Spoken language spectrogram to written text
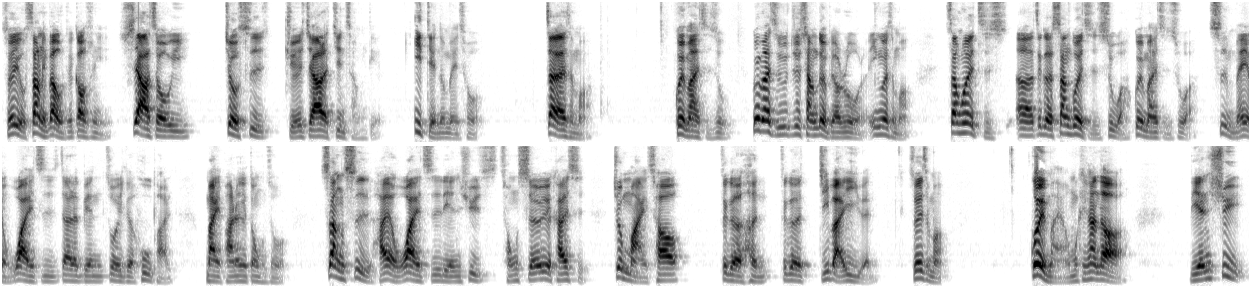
所以我上礼拜我就告诉你，下周一就是绝佳的进场点。一点都没错，再来什么？贵买指数，贵买指数就相对比较弱了，因为什么？上柜指呃这个上柜指数啊，贵买指数啊是没有外资在那边做一个护盘买盘的一个动作，上市还有外资连续从十二月开始就买超这个很这个几百亿元，所以什么？贵买我们可以看到，连续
